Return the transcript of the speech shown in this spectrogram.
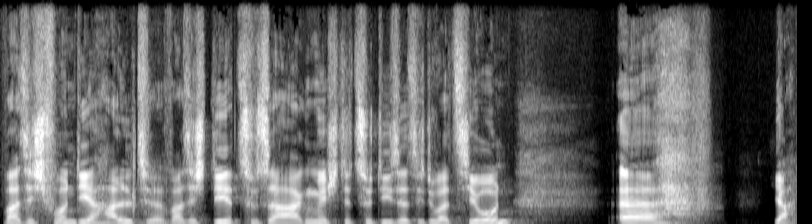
was ich von dir halte, was ich dir zu sagen möchte zu dieser Situation. Äh, ja,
